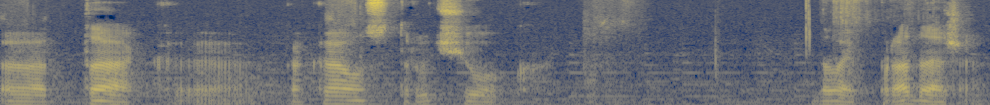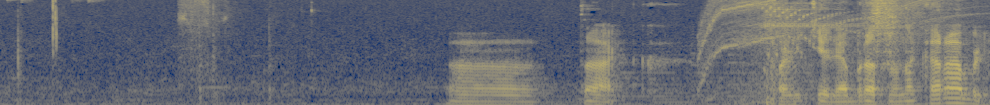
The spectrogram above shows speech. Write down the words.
А, так. Э, какао, стручок. Давай, продажа. Э, так. Полетели обратно на корабль.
